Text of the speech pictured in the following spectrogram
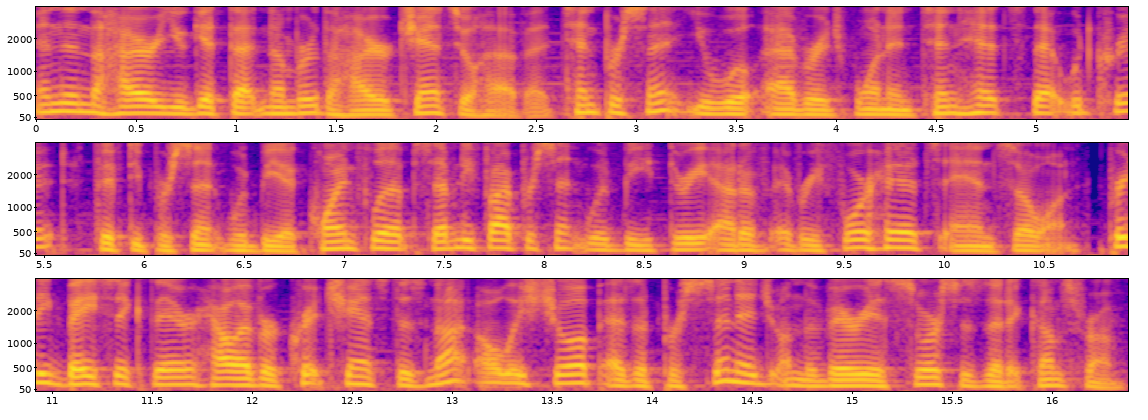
and then the higher you get that number, the higher chance you'll have. At 10%, you will average 1 in 10 hits that would crit, 50% would be a coin flip, 75% would be 3 out of every 4 hits, and so on. Pretty basic there, however, crit chance does not always show up as a percentage on the various sources that it comes from.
